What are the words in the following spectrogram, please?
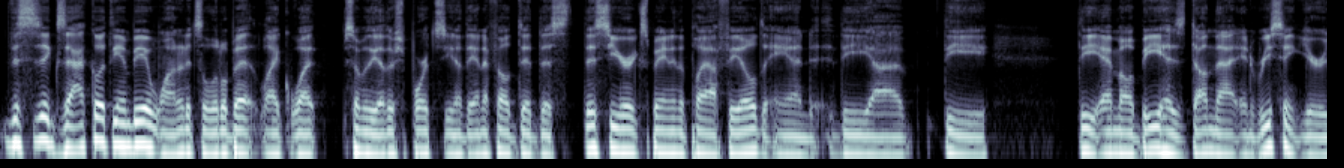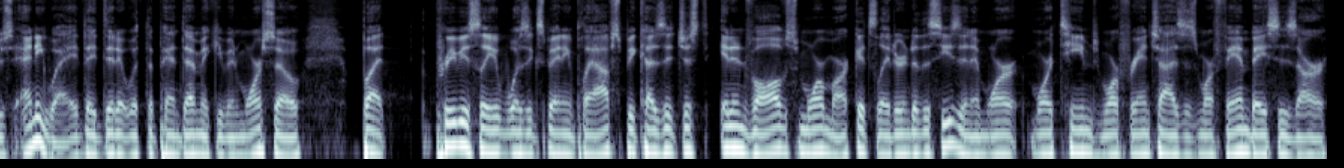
this is exactly what the NBA wanted. It's a little bit like what some of the other sports, you know, the NFL did this this year, expanding the playoff field, and the uh, the the MLB has done that in recent years anyway. They did it with the pandemic even more so, but previously was expanding playoffs because it just it involves more markets later into the season and more more teams, more franchises, more fan bases are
